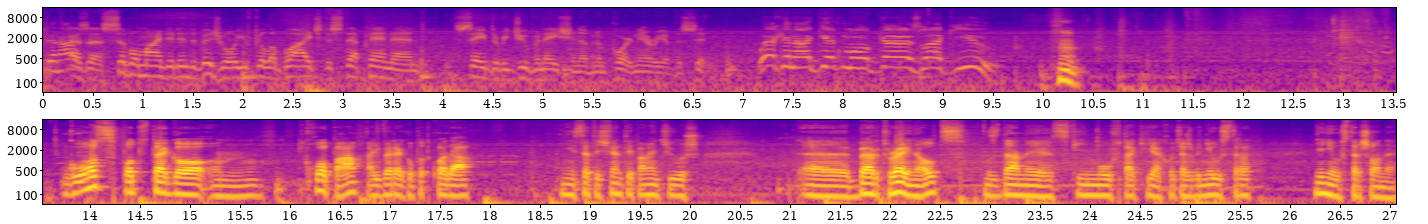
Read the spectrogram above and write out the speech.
then I... As a civil-minded individual, you feel obliged to step in and save the rejuvenation of an important area of the city. Where can I get more guys like you? Hmm. Głos pod tego um, chłopa, Iverego, podkłada niestety świętej pamięci już e, Burt Reynolds, znany z filmów takich jak chociażby Nieustra... nie Nieustraszony.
